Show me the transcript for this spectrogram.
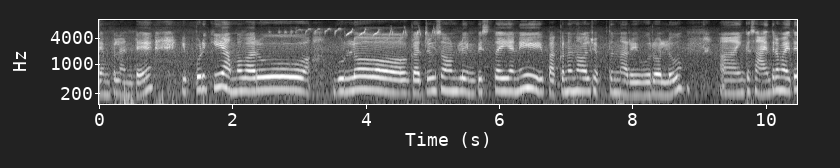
టెంపుల్ అంటే. ఇప్పటికీ అమ్మవారు గుళ్ళో గజ్జల సౌండ్లు వినిపిస్తాయి అని పక్కన ఉన్న వాళ్ళు చెప్తున్నారు ఈ ఊరోళ్ళు. ఇంకా సాయంత్రం అయితే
